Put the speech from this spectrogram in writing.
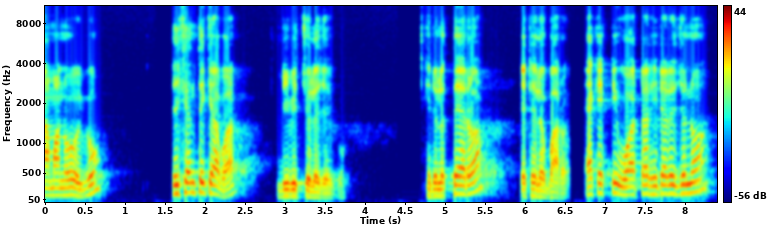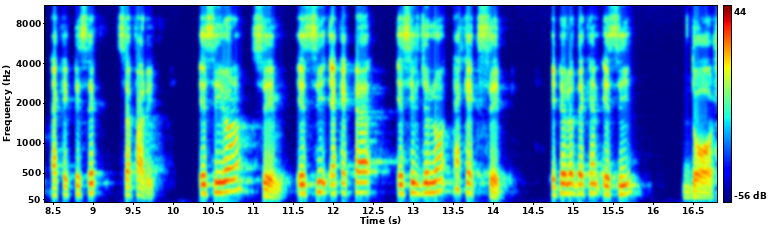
নামানো হইব। এইখান থেকে আবার ডিবি চলে যাইব। এটা হলো তেরো, এটা হলো বারো। এক একটি ওয়াটার হিটারের জন্য এক একটি সেট সেপারেট এসিরও সেম এসি এক একটা এসির জন্য এক এক সেট এটা হলো দেখেন এসি দশ।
